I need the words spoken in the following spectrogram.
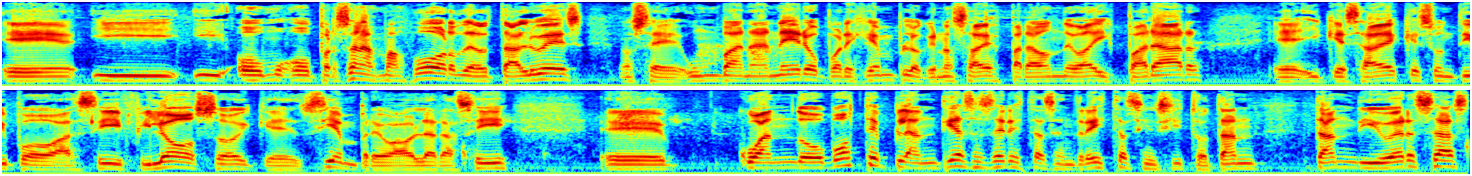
eh, y, y- o, o personas más border tal vez, no sé, un bananero, por ejemplo, que no sabes para dónde va a disparar eh, y que sabes que es un tipo así filoso y que siempre va a hablar así. Eh, cuando vos te planteas hacer estas entrevistas, insisto, tan, tan diversas,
